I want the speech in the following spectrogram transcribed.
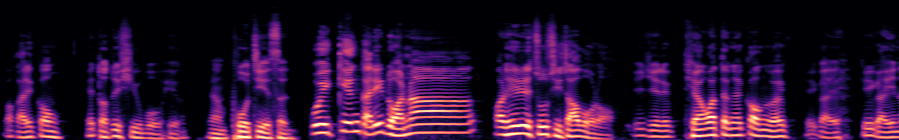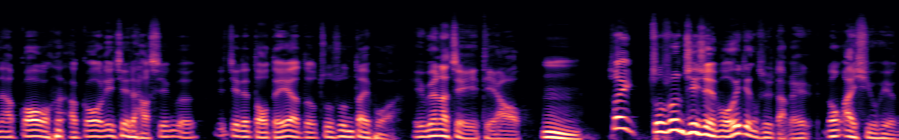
我甲你讲，迄绝对修无行。像破戒身，规间甲你乱啊！我迄个主持走无咯，伊一个听我等下讲个，去甲去甲因阿哥 阿哥，你这个学生个，你这个徒弟啊，都子孙带破，下面那这一条，嗯，所以子孙其实无一定是大家拢爱修行，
